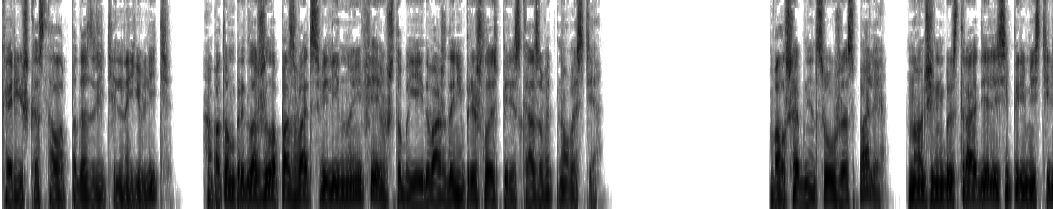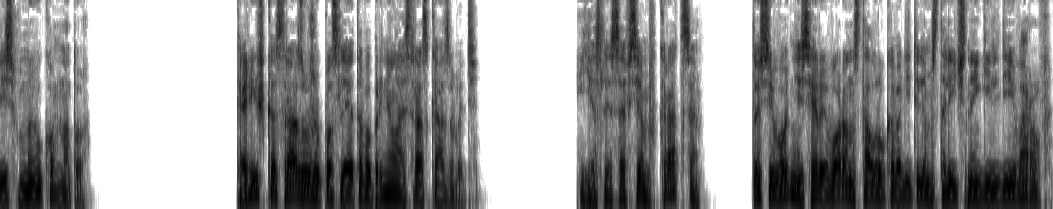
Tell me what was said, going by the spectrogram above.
Коришка стала подозрительно юлить, а потом предложила позвать Свелинну и фею, чтобы ей дважды не пришлось пересказывать новости. Волшебницы уже спали, но очень быстро оделись и переместились в мою комнату. Коришка сразу же после этого принялась рассказывать. Если совсем вкратце, то сегодня Серый Ворон стал руководителем столичной гильдии воров.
